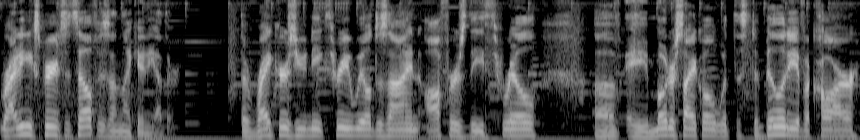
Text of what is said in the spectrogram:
riding experience itself is unlike any other. The Ryker's unique three-wheel design offers the thrill of a motorcycle with the stability of a car.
